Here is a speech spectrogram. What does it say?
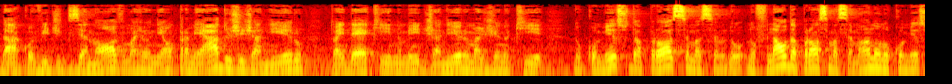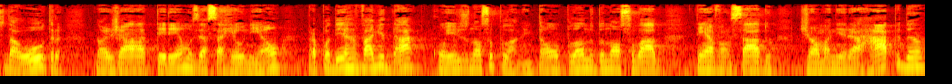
da Covid-19 uma reunião para meados de janeiro. Então a ideia é que no meio de janeiro, imagino que no começo da próxima no, final da próxima semana ou no começo da outra, nós já teremos essa reunião para poder validar com eles o nosso plano. Então o plano do nosso lado tem avançado de uma maneira rápida,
